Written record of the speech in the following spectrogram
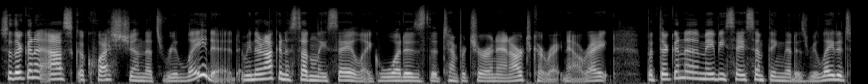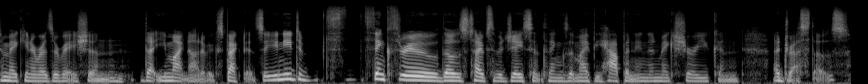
So they're going to ask a question that's related. I mean, they're not going to suddenly say, like, what is the temperature in Antarctica right now, right? But they're going to maybe say something that is related to making a reservation that you might not have expected. So you need to th- think through those types of adjacent things that might be happening and make sure you can address those.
